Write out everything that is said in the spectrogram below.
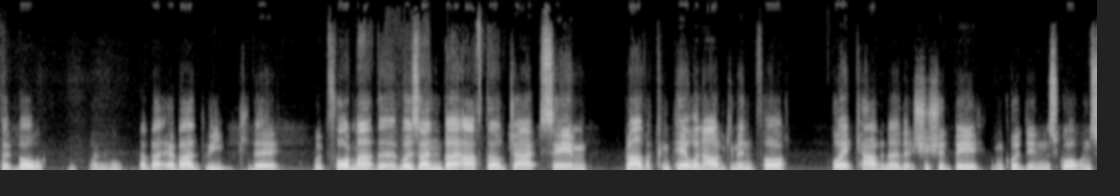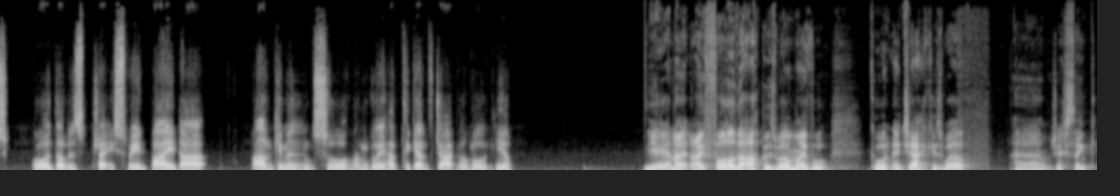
football having a bit of a bad week, the what format that it was in, but after Jack's um, rather compelling argument for Colette Cavanagh that she should be included in the Scotland squad, I was pretty swayed by that argument, so I'm going to have to give Jack my vote here. Yeah, and I, I follow that up as well. My vote going to Jack as well. Uh, just think,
